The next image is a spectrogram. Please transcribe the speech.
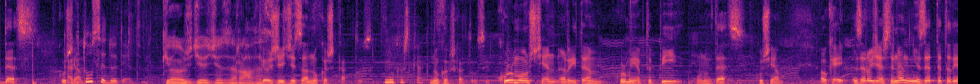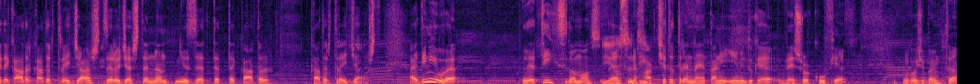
vdes. Kush jam? Kaktusi duhet të jetë. Kjo është gjëegjëza. Kjo është gjëegjëza, nuk është kaktusi. Nuk është kaktusi. Nuk është kaktusi. Kur më ushqen, rritem, kur më jep të pi, unë vdes. Kush jam? Ok, 069 20 84 436 069 20 84 436. A e dini juve? Dhe ti, sidomos, jo, dhe në fakt që të tre ne tani jemi duke veshur kufje. Ndërkohë që bëjmë këtë,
